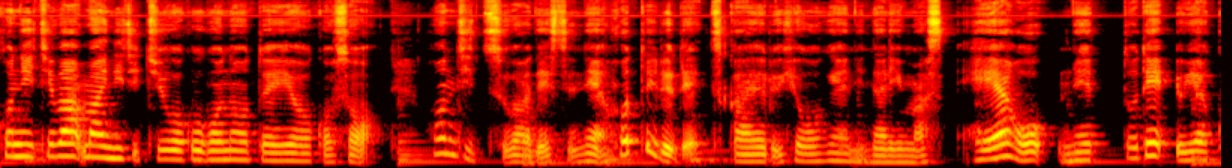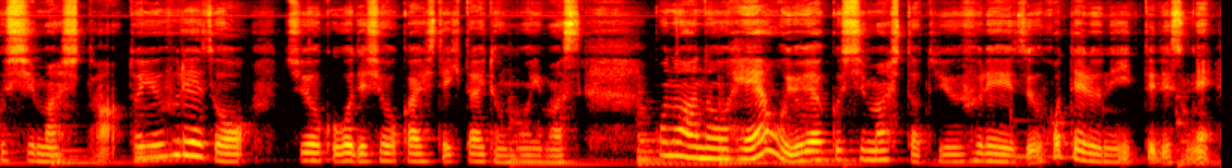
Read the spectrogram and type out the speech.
こんにちは。毎日中国語ノートへようこそ。本日はですね、ホテルで使える表現になります。部屋をネットで予約しましたというフレーズを中国語で紹介していきたいと思います。このあの、部屋を予約しましたというフレーズ、ホテルに行ってですね、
